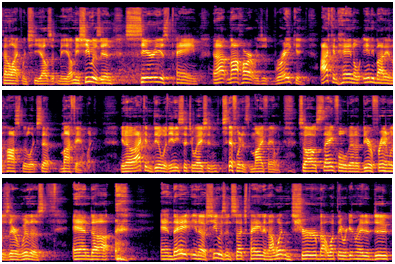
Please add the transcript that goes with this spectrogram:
kind of like when she yells at me. I mean, she was in serious pain, and I, my heart was just breaking. I can handle anybody in the hospital except my family. You know, I can deal with any situation except when it's my family. So I was thankful that a dear friend was there with us. And, uh, and they, you know, she was in such pain, and I wasn't sure about what they were getting ready to do.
